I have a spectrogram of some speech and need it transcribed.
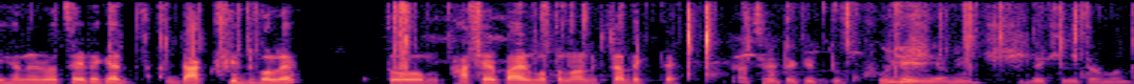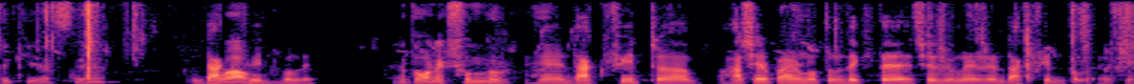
এখানে রয়েছে এটাকে ডাক ফিট বলে। তো হাঁসের পায়ের মতন অনেকটা দেখতে। আচ্ছা এটাকে একটু খুলি আমি দেখি এটার মধ্যে কি আছে। ডাক ফিট বলে। এটা তো অনেক সুন্দর। হ্যাঁ ডাক ফিট হাঁসের পায়ের মতন দেখতে সেজন্য এটা ডাক ফিট বলে আর কি।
